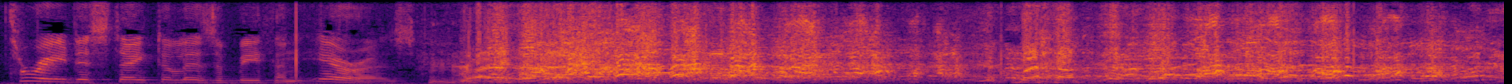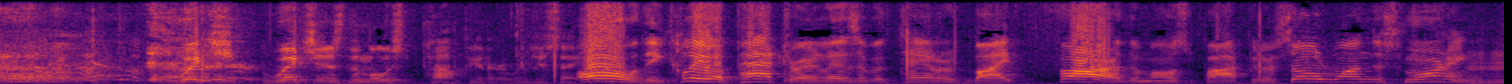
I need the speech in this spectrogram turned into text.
three distinct Elizabethan eras. Which which is the most popular? Would you say? Oh, the Cleopatra Elizabeth Taylor is by far the most popular. Sold one this morning Mm-hmm.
